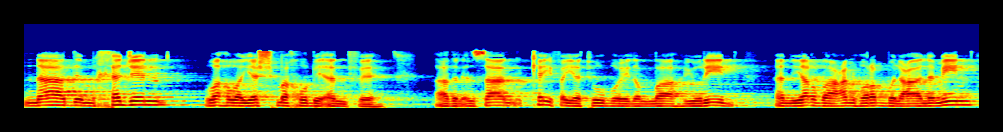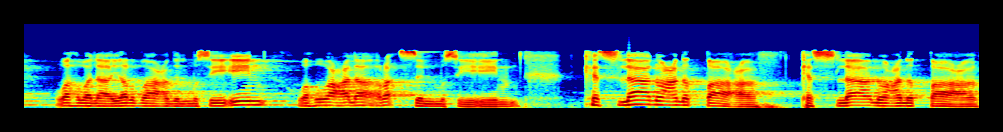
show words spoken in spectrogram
نادم خجل وهو يشمخ بأنفه. هذا الإنسان كيف يتوب إلى الله؟ يريد أن يرضى عنه رب العالمين وهو لا يرضى عن المسيئين. وهو على رأس المسيئين. كسلان عن الطاعة كسلان عن الطاعة.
